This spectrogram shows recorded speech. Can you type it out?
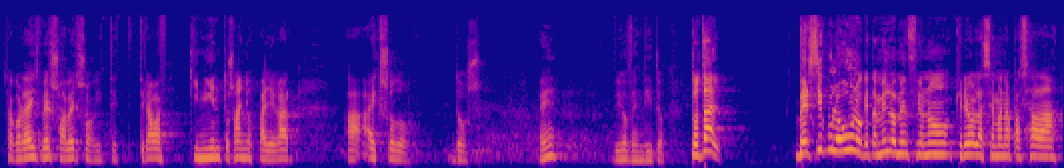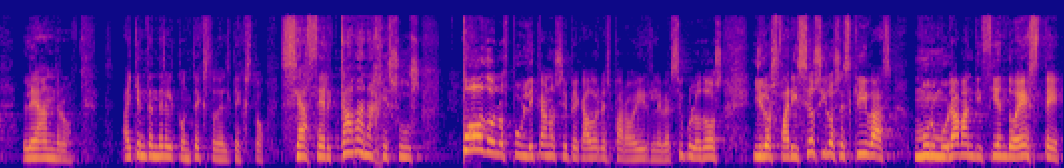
¿Os acordáis? Verso a verso. Y te tirabas 500 años para llegar a, Éxodo 2. ¿Eh? Dios bendito. Total. Versículo 1, que también lo mencionó, creo, la semana pasada Leandro. Hay que entender el contexto del texto. Se acercaban a Jesús todos los publicanos y pecadores para oírle. Versículo 2, y los fariseos y los escribas murmuraban diciendo, este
